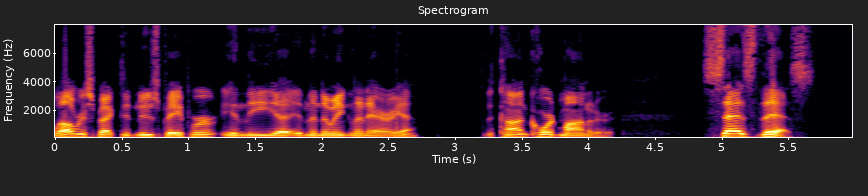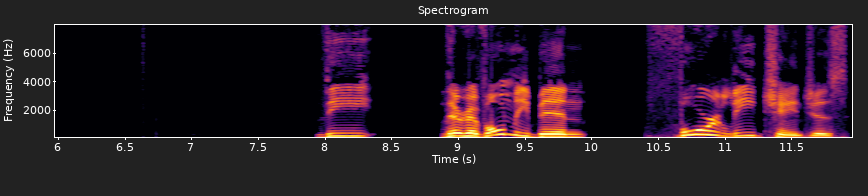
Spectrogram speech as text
well respected newspaper in the uh, in the New England area. The Concord Monitor says this: the there have only been four lead changes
